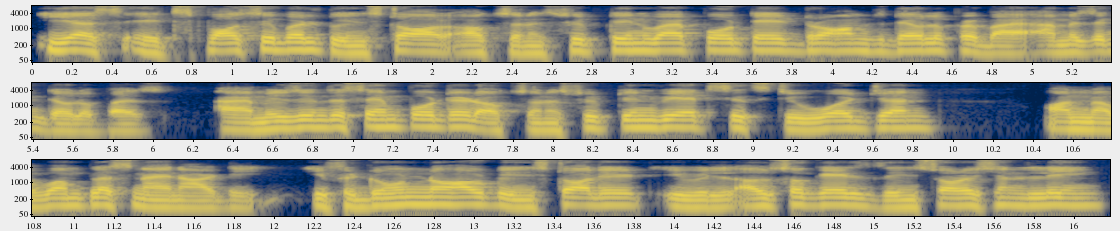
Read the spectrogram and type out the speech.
Yes, it's possible to install OxygenOS 15 via ported ROMs developed by amazing developers. I am using the same ported OxygenOS 15 V860 version on my OnePlus 9RT. If you don't know how to install it, you will also get the installation link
